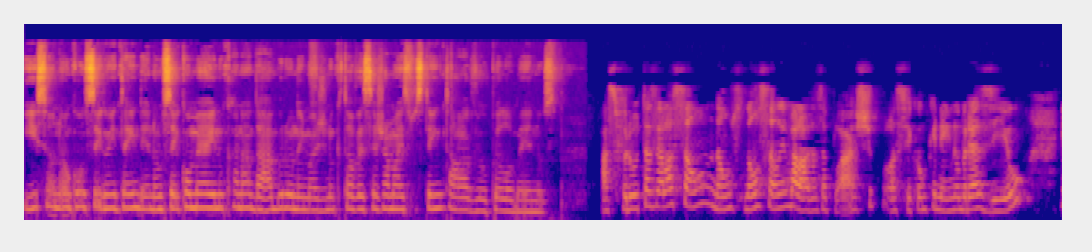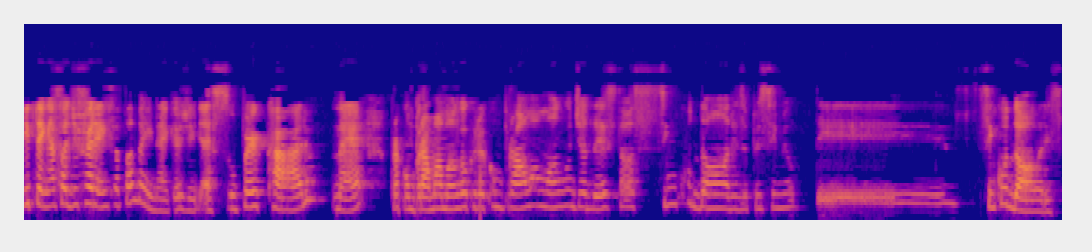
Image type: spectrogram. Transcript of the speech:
Isso eu não consigo entender. Não sei como é aí no Canadá, Bruno. Imagino que talvez seja mais sustentável, pelo menos. As frutas, elas são, não, não são embaladas a plástico, elas ficam que nem no Brasil. E tem essa diferença também, né? Que a gente, é super caro, né? Pra comprar uma manga, eu queria comprar uma manga um dia desse, tava 5 dólares. Eu pensei, meu Deus, 5 dólares.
